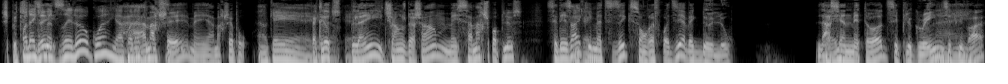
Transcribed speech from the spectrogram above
Je peux te Pas dire, d'inclimatisé là ou quoi? Il y a pas elle d'inclimatisé? marchait, mais elle marchait pas. OK. Fait que là, tu te plains, ils te changent de chambre, mais ça marche pas plus. C'est des airs climatisés qui sont refroidis avec de l'eau. L'ancienne méthode, c'est plus green, c'est plus vert.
